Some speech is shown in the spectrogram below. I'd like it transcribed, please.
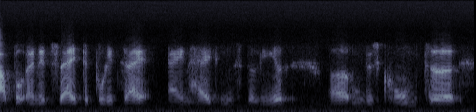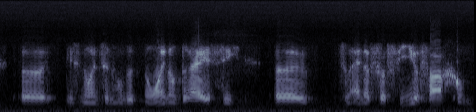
Gestapo eine zweite Polizeieinheit installiert äh, und es kommt äh, äh, bis 1939 äh, zu einer Vervierfachung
